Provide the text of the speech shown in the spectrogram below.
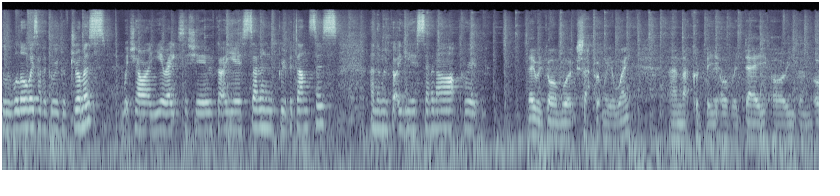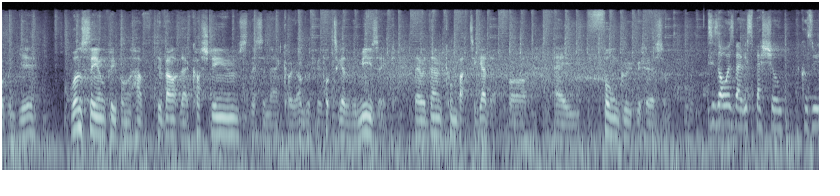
So we will always have a group of drummers, which are our year eights this year. We've got a year seven group of dancers, and then we've got a year seven art group. They would go and work separately away, and that could be over a day or even over a year. Once the young people have developed their costumes, listen their choreography, put together the music, they would then come back together for a full group rehearsal. This is always very special because we,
